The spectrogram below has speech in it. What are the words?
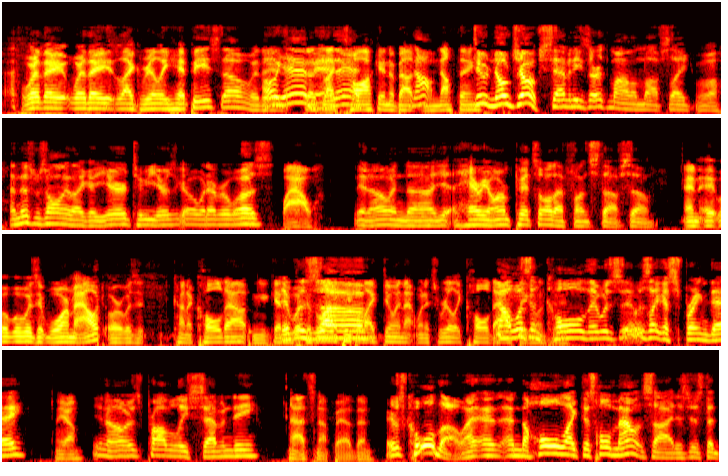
were they were they like really hippies though? Were they Oh yeah, just, man. like they had- talking about no, nothing? dude. No joke. Seventies Earth Mama muffs, like, Ugh. and this was only like a year, two years ago, whatever it was. Wow. You know, and uh, yeah, hairy armpits, all that fun stuff. So And it, w- was it warm out or was it kind of cold out? And you get It was, because a lot of uh, people like doing that when it's really cold out. no, it wasn't cold. It was it was like a spring day. Yeah, You know, it was probably 70. that's not bad then. It was cool though, and and, and the whole like this whole mountainside is just a,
